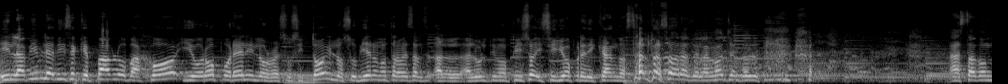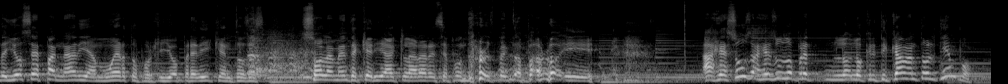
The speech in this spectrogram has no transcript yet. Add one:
Y la Biblia dice que Pablo bajó y oró por él y lo resucitó y lo subieron otra vez al, último piso y siguió predicando hasta altas horas de la noche. Hasta donde yo sepa, nadie ha muerto porque yo predique. Entonces, solamente quería aclarar ese punto respecto a Pablo y a Jesús. A Jesús lo criticaban todo el tiempo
